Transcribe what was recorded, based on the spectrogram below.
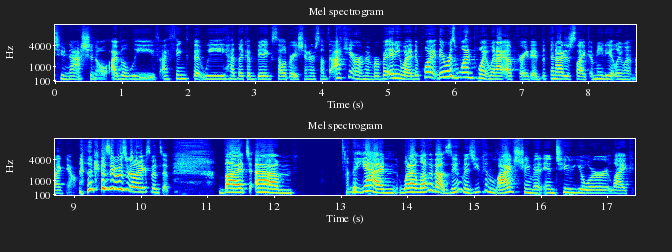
to national, I believe. I think that we had like a big celebration or something. I can't remember. But anyway, the point there was one point when I upgraded, but then I just like immediately went back down because it was really expensive. But um but yeah, and what I love about Zoom is you can live stream it into your like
